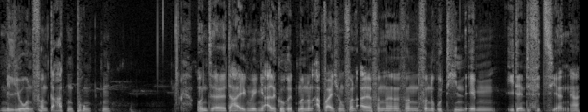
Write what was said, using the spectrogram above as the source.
Millionen von Datenpunkten. und äh, da irgendwelche Algorithmen und Abweichungen von, äh, von, äh, von, von Routinen eben identifizieren. Ja.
